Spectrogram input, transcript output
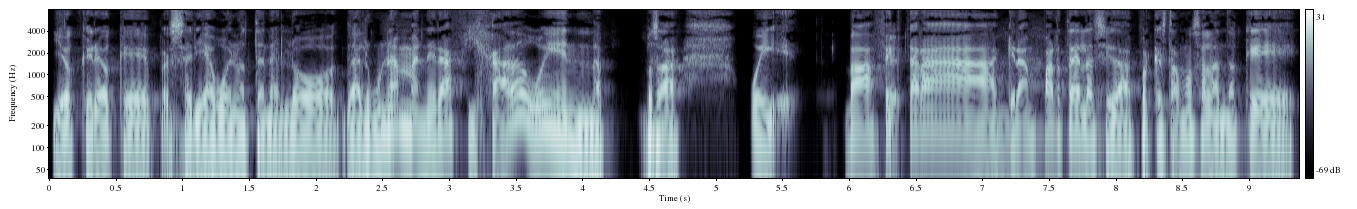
yo creo que pues sería bueno tenerlo de alguna manera fijado, güey, en la, o sea, güey, va a afectar a gran parte de la ciudad, porque estamos hablando que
